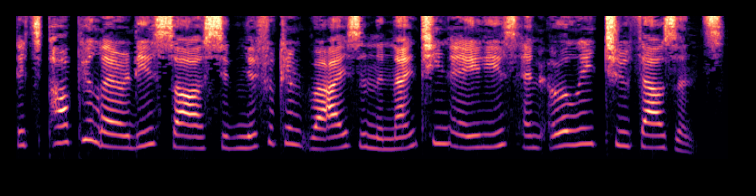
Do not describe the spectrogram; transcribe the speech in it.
Its popularity saw a significant rise in the 1980s and early 2000s.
